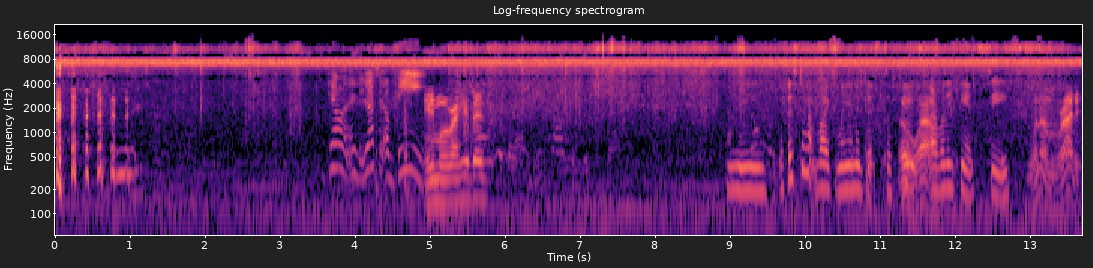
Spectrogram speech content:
Jalen, it's just a bee. Any more right here, baby? I mean, if it's not like laying against the fence, Oh, wow. I really can't see. One of them rotted.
